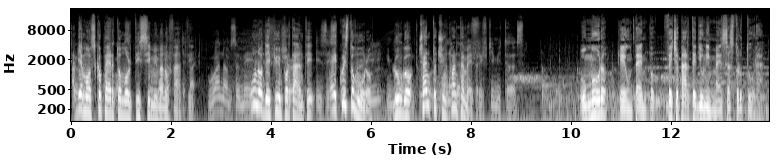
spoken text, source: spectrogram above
abbiamo scoperto moltissimi manufatti. Uno dei più importanti è questo muro, lungo 150 metri. Un muro che un tempo fece parte di un'immensa struttura.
